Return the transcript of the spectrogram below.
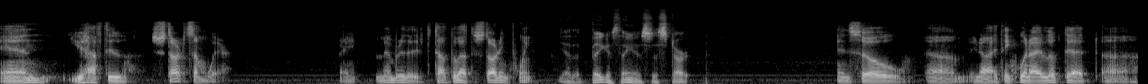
and you have to start somewhere, right? Remember that we talked about the starting point, yeah the biggest thing is to start and so um, you know I think when I looked at uh,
